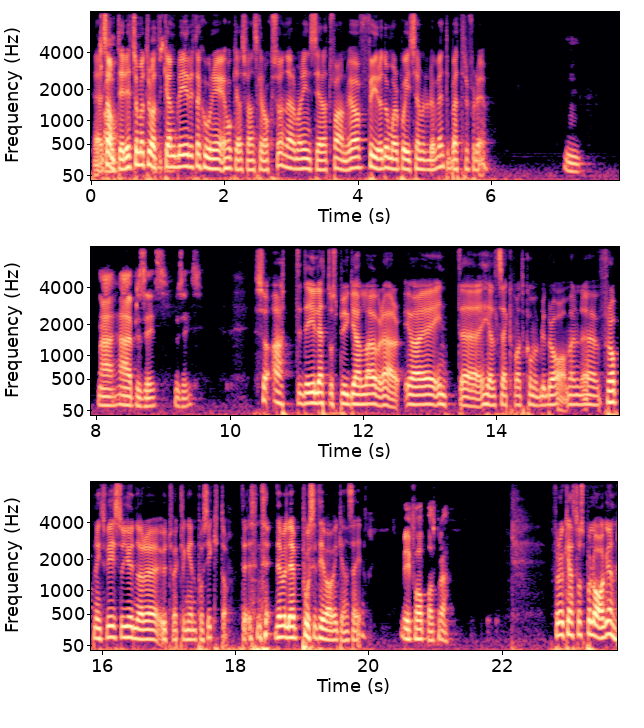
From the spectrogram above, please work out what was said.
Eh, ja. Samtidigt som jag tror att det kan bli irritation i Hockeyallsvenskan också när man inser att fan, vi har fyra domare på isen men det blev inte bättre för det. Mm. Nej, nej precis, precis. Så att det är lätt att spy galla över det här. Jag är inte helt säker på att det kommer bli bra Men eh, förhoppningsvis så gynnar det utvecklingen på sikt då. Det, det, är väl det positiva vi kan säga. Vi får hoppas på det. För att kasta oss på lagen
